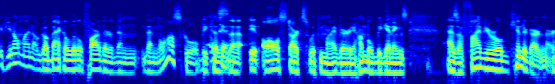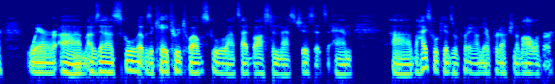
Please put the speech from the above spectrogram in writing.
if you don't mind i'll go back a little farther than than law school because okay. uh, it all starts with my very humble beginnings as a five year old kindergartner, where um, I was in a school that was a K through 12 school outside Boston, Massachusetts. And uh, the high school kids were putting on their production of Oliver,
